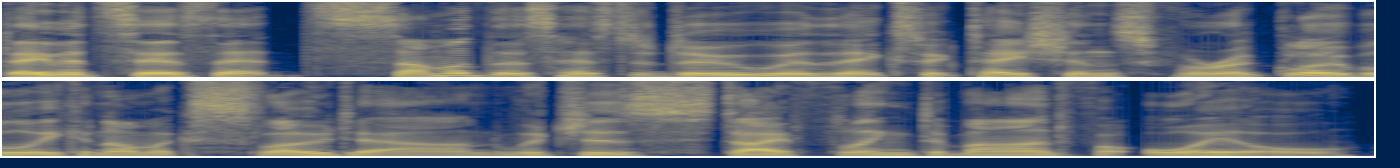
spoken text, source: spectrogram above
David says that some of this has to do with expectations for a global economic slowdown, which is stifling demand for oil.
